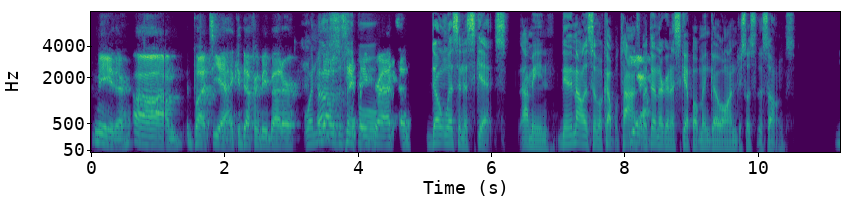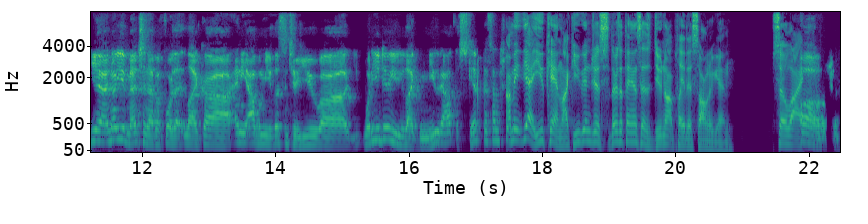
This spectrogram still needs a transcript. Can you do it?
me either. Um, but yeah, it could definitely be better. When And that was the same thing Brad said. don't listen to skits, I mean, they might listen to them a couple times, Yeah. but then they're going to skip them and go on just listen to the songs. Yeah, I know you mentioned that before. That like uh, any album you listen to, you uh, what do you do? You like mute out the skip or something? I mean, yeah, you can. Like, you can just, there's a thing that says, do not play this song again. So like, Oh, okay.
